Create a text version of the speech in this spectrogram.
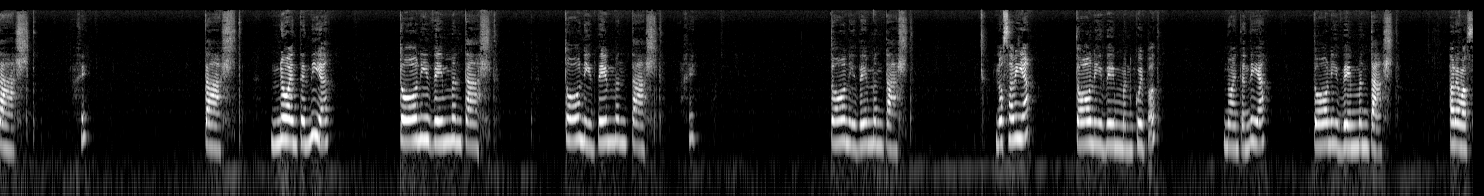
Dallt. A chi? Dallt. No entendía. Do'n i ddim yn dallt. Do'n i ddim yn dallt. Do'n i ddim yn dallt. No sabía. Do'n i ddim yn gwybod. No entendía. Do'n i ddim yn dallt. Ahora vamos.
